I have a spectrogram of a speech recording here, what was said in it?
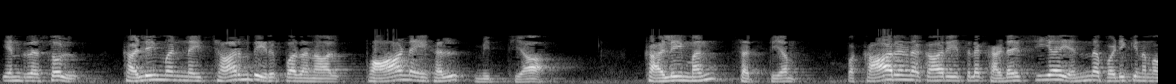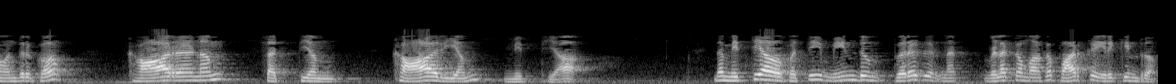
என்ற சொல் களிமண்ணை சார்ந்து இருப்பதனால் பானைகள் மித்யா. களிமண் சத்தியம். இப்ப காரண காரியத்துல கடைசியா என்ன படிக்க நம்ம வந்திருக்கோம்? காரணம் சத்தியம் காரியம் மித்யா. இந்த மித்யாவை பத்தி மீண்டும் பிறகு விளக்கமாக பார்க்க இருக்கின்றோம்.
